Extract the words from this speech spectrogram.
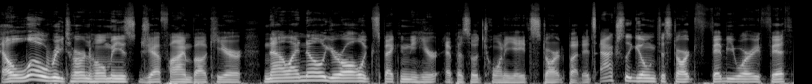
Hello, return homies. Jeff Heimbuck here. Now, I know you're all expecting to hear episode 28 start, but it's actually going to start February 5th,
